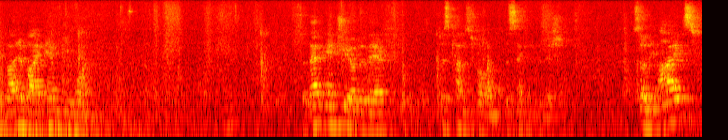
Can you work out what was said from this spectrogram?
divided by MV1. So that entry over there just comes from the second position. So the I's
